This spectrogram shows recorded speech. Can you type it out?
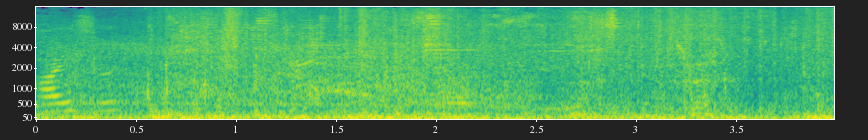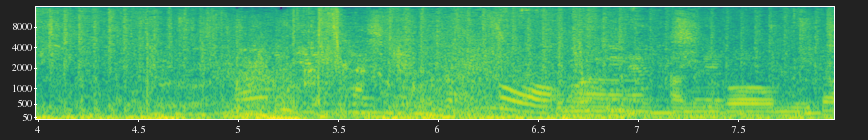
나이스. 그만 가는 겁니다.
